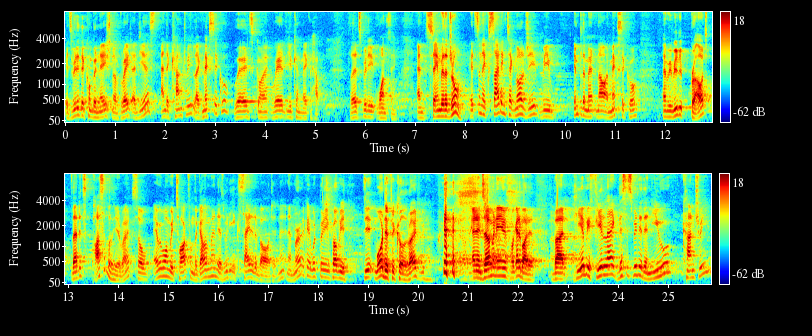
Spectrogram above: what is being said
It's really the combination of great ideas and a country like Mexico where it's going, where you can make it happen. So that's really one thing. And same with the drone. It's an exciting technology we implement now in Mexico, and we're really proud that it's possible here, right? So everyone we talk from the government is really excited about it. Eh? In America, it would be probably di- more difficult, right? and in Germany, forget about it. But here we feel like this is really the new country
